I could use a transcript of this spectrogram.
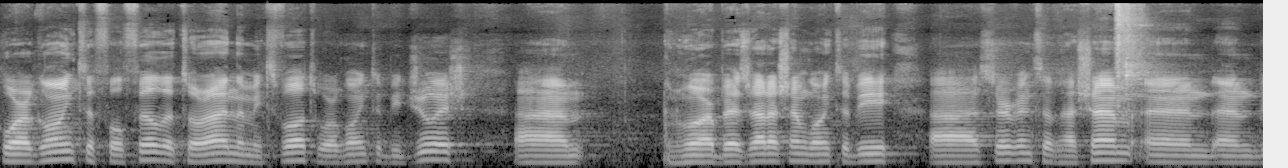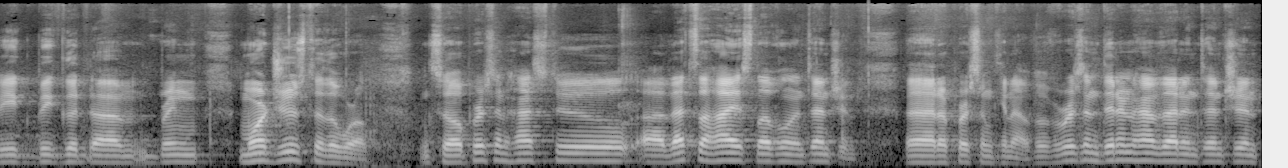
who are going to fulfill the Torah and the mitzvot, who are going to be Jewish. Um, who are Bezrat Hashem going to be uh, servants of Hashem and and be be good, um, bring more Jews to the world. And so a person has to. Uh, that's the highest level intention that a person can have. If a person didn't have that intention,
